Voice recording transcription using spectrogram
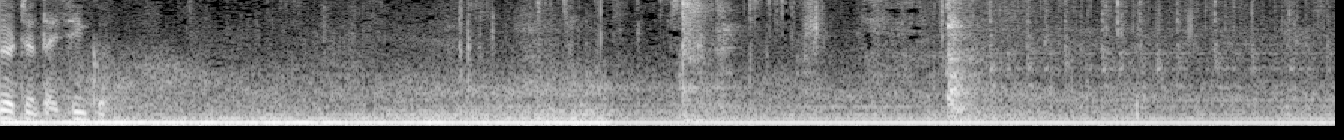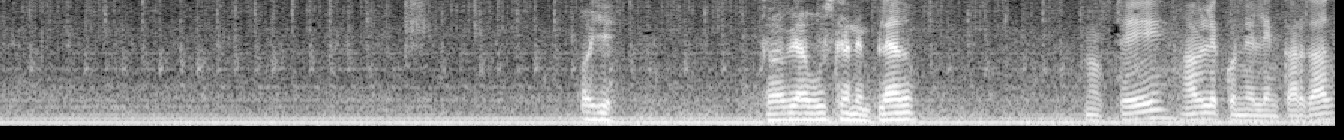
Ponle 85. Oye, ¿todavía buscan empleado? No sé, hable con el encargado.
